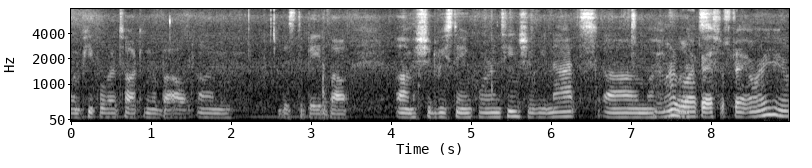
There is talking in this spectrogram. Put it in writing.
when people are talking about um, this debate about Um, should we stay in quarantine? Should we not? Um, My black ass is staying right here.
